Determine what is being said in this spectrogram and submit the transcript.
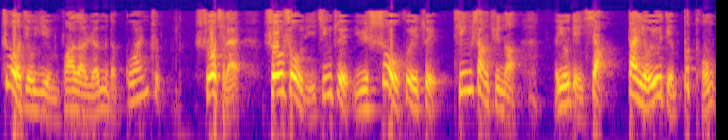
这就引发了人们的关注。说起来，收受礼金罪与受贿罪听上去呢有点像，但有一点不同。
